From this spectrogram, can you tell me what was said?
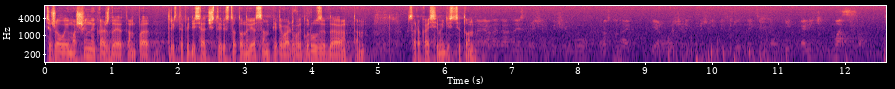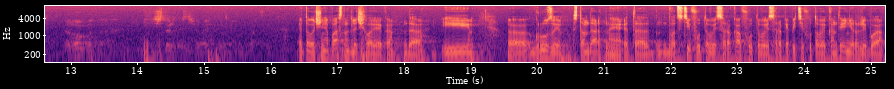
Тяжелые машины, каждая там по 350-400 тонн весом, переваливают грузы до там, 40-70 тонн. Это очень опасно для человека, да. И грузы стандартные – это 20-футовые, 40-футовые, 45-футовые контейнеры, либо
